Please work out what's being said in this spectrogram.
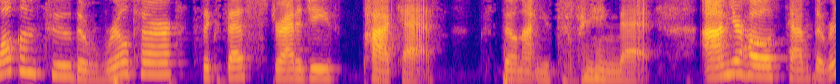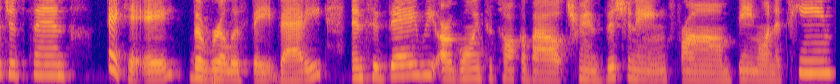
Welcome to the Realtor Success Strategies Podcast. Still not used to saying that. I'm your host, Tabitha Richardson, aka the Real Estate Baddie. And today we are going to talk about transitioning from being on a team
